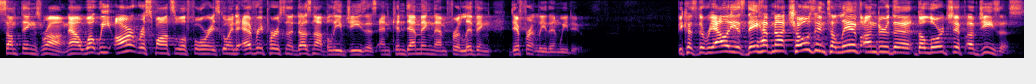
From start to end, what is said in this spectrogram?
something's wrong. Now, what we aren't responsible for is going to every person that does not believe Jesus and condemning them for living differently than we do. Because the reality is, they have not chosen to live under the, the lordship of Jesus.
